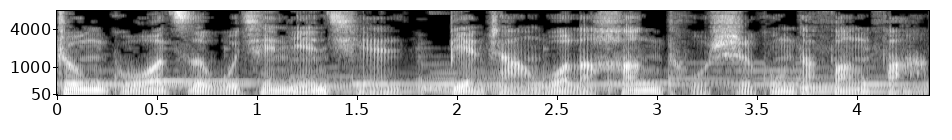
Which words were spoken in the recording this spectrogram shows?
中国自五千年前便掌握了夯土施工的方法，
